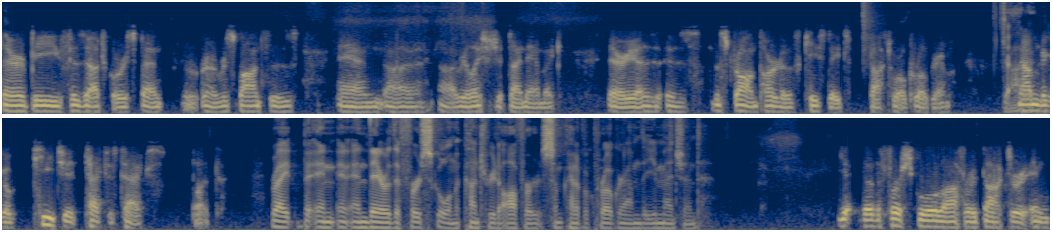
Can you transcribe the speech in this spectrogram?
therapy, physiological resp- responses, and uh, uh, relationship dynamic area is, is, the strong part of K State's doctoral program. Got now it. I'm going to go teach at Texas Tech, but right, and, and and they're the first school in the country to offer some kind of a program that you mentioned. Yeah, they're the first school to offer a doctorate in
